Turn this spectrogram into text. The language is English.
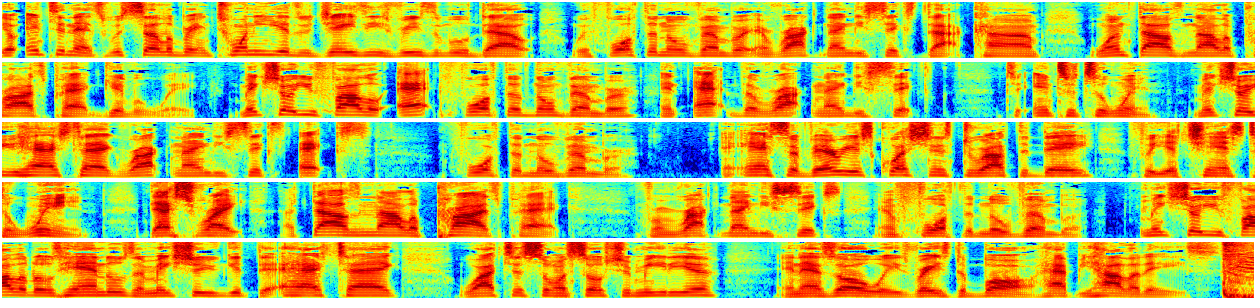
Yo, internets, we're celebrating 20 years of Jay Z's Reasonable Doubt with 4th of November and Roc96.com $1,000 prize pack giveaway. Make sure you follow at 4th of November and at the Roc96 to enter to win. Make sure you hashtag Roc96X 4th of November and answer various questions throughout the day for your chance to win. That's right, a $1,000 prize pack from Roc96 and 4th of November. Make sure you follow those handles and make sure you get the hashtag. Watch us on social media. And as always, raise the bar. Happy holidays. Get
